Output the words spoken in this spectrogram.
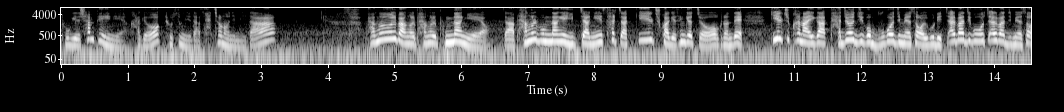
독일 샴페인이에요. 가격 좋습니다. 4,000원입니다. 방울방울 방울복랑이에요. 자, 방울복랑의 입장이 살짝 길쭉하게 생겼죠. 그런데 길쭉한 아이가 다져지고 무거지면서 얼굴이 짧아지고 짧아지면서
